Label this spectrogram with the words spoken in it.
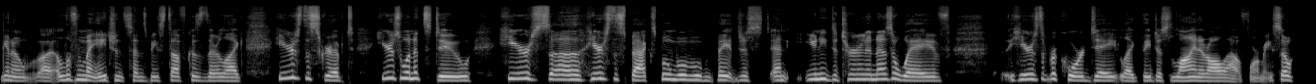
you know, I love when my agent sends me stuff because they're like, "Here's the script. Here's when it's due. Here's uh, here's the specs. Boom, boom, boom." They just and you need to turn it in as a wave. Here's the record date. Like they just line it all out for me. So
